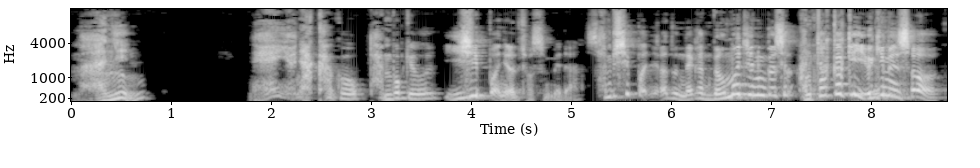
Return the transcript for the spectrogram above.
만인 내 연약하고 반복적으로 20번이라도 좋습니다. 30번이라도 내가 넘어지는 것을 안타깝게 여기면서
